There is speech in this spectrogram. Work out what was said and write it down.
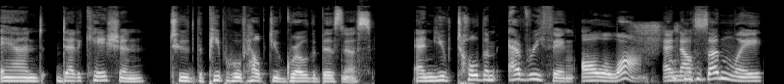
and dedication to the people who've helped you grow the business. And you've told them everything all along. And now suddenly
